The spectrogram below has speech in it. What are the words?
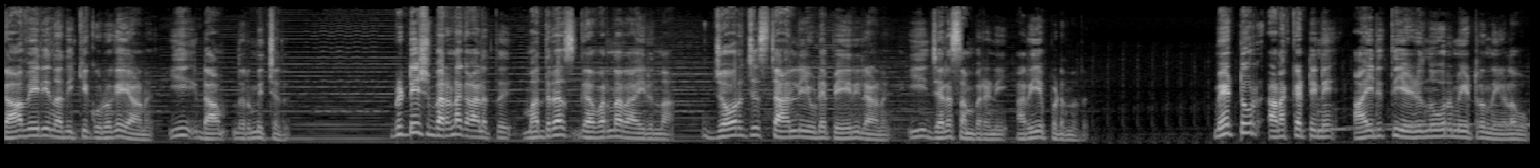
കാവേരി നദിക്ക് കുറുകെയാണ് ഈ ഡാം നിർമ്മിച്ചത്. ബ്രിട്ടീഷ് ഭരണകാലത്ത് മദ്രാസ് ഗവർണറായിരുന്ന ജോർജ് സ്റ്റാൻലിയുടെ പേരിലാണ് ഈ ജലസംഭരണി അറിയപ്പെടുന്നത്. മേട്ടൂർ അണക്കെട്ടിന് ആയിരത്തി എഴുന്നൂറ് മീറ്റർ നീളവും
